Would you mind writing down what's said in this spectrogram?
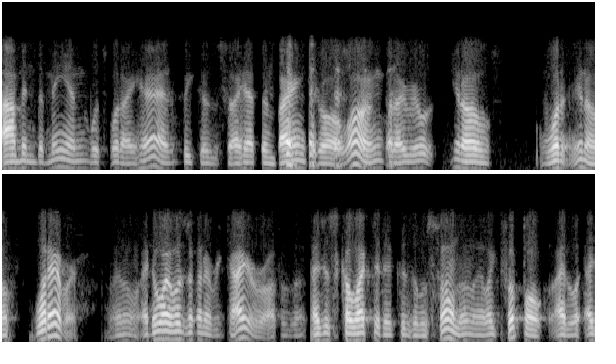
I'm in demand with what I had because I had been buying it all along. But I really, you know, what, you know, whatever. I know I knew I wasn't going to retire off of it. I just collected it because it was fun, and I like football. I, I,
